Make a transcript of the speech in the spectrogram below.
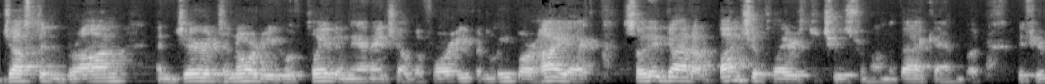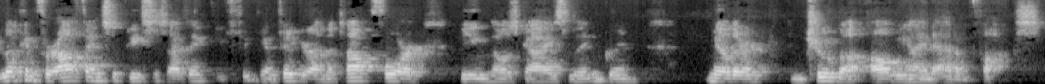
Justin Braun and Jared Tinordi, who have played in the NHL before, even Libor Hajek. So they've got a bunch of players to choose from on the back end. But if you're looking for offensive pieces, I think you can figure on the top four being those guys Lindgren, Miller, and Trouba, all behind Adam Fox.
